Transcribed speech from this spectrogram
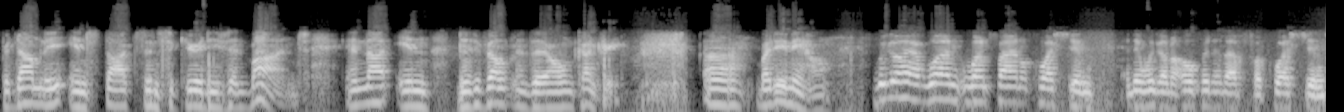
predominantly in stocks and securities and bonds, and not in the development of their own country. Uh, but anyhow, we're gonna have one one final question, and then we're gonna open it up for questions.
